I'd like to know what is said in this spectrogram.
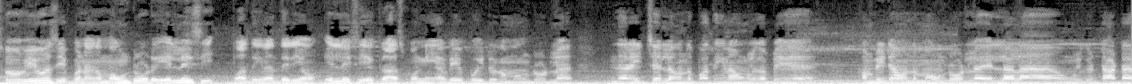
ஸோ வியூவர்ஸ் இப்போ நாங்கள் மவுண்ட் ரோடு எல்ஐசி பார்த்தீங்கன்னா தெரியும். எல்ஐசியை கிராஸ் பண்ணி அப்படியே போயிட்டுருக்கோம் மவுண்ட் ரோட்டில் இந்த ரைட் சைடில் வந்து பார்த்தீங்கன்னா உங்களுக்கு அப்படியே கம்ப்ளீட்டாக வந்து மவுண்ட் ரோட்டில் எல்லா உங்களுக்கு டாட்டா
